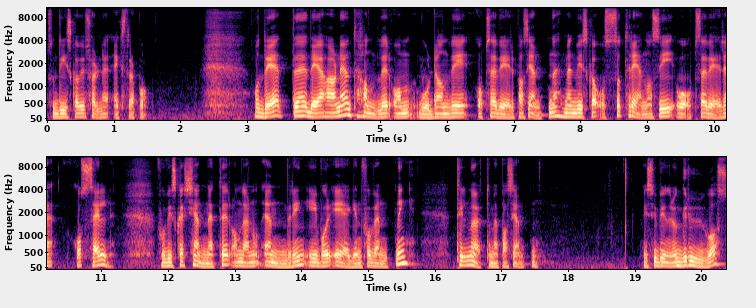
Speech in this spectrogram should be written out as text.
Så de skal vi følge ekstra på. Og det, det, jeg har nevnt, handler om hvordan vi observerer pasientene. Men vi skal også trene oss i å observere oss selv. For vi skal kjenne etter om det er noen endring i vår egen forventning til møtet med pasienten. Hvis vi begynner å grue oss,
